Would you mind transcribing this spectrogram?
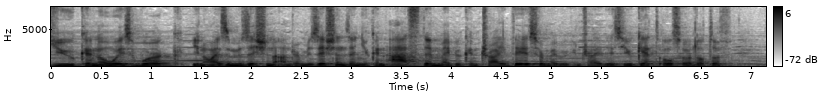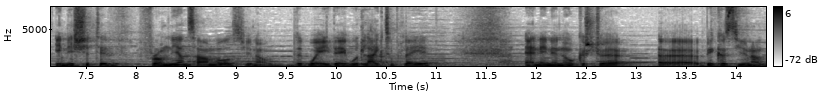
you can always work, you know, as a musician under musicians, and you can ask them, maybe we can try this, or maybe we can try this. You get also a lot of initiative from the ensembles, you know, the way they would like to play it. And in an orchestra, uh, because you know,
